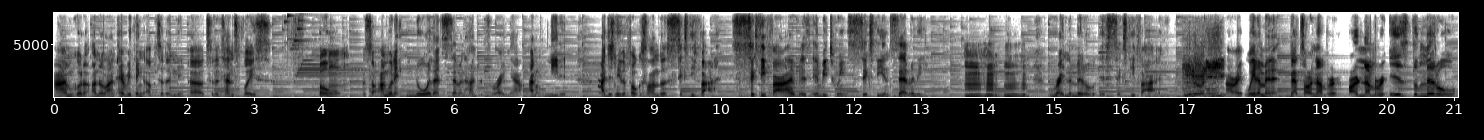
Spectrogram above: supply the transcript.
I'm gonna underline everything up to the uh, to the tens place. Boom. And so I'm gonna ignore that 700 for right now. I don't need it. I just need to focus on the 65. 65 is in between 60 and 70. Mm-hmm, mm-hmm. Right in the middle is 65. Nani? All right, wait a minute. That's our number. Our number is the middle.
